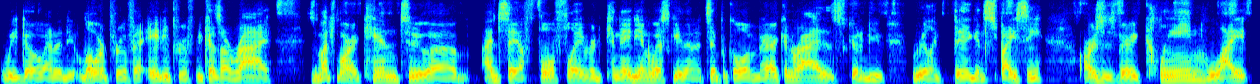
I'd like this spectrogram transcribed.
We go at a lower proof at 80 proof because our rye is much more akin to, uh, I'd say, a full flavored Canadian whiskey than a typical American rye that's going to be really big and spicy. Ours is very clean, light.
